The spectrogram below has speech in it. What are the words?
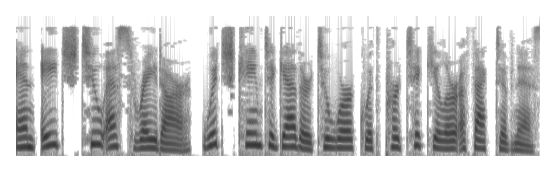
and H-2S radar, which came together to work with particular effectiveness.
